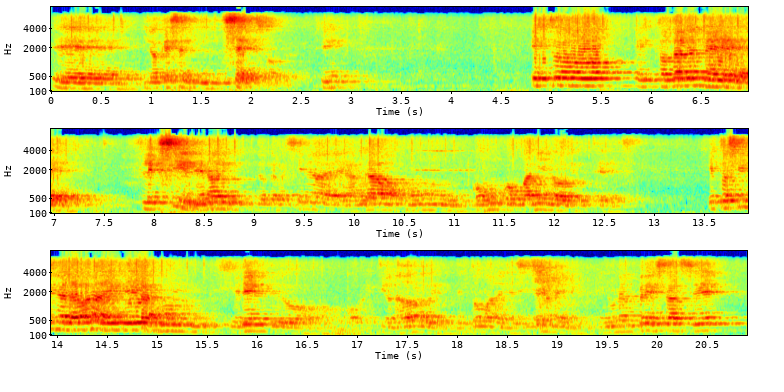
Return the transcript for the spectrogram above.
eh, lo que es el sexo. Esto es totalmente flexible, ¿no? lo que recién eh, hablábamos con un, compañero de ustedes. Esto sirve a la hora de que algún gerente o, gestionador de, toma de decisiones en, una empresa se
